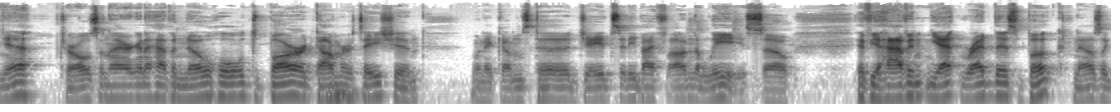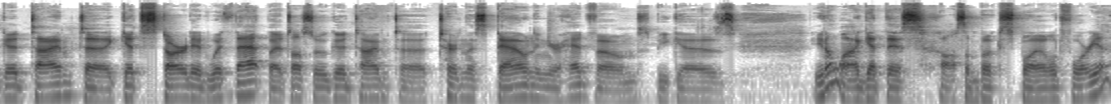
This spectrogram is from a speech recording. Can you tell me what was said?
Yeah, Charles and I are gonna have a no holds barred conversation when it comes to Jade City by Fonda Lee. So if you haven't yet read this book, now's a good time to get started with that, but it's also a good time to turn this down in your headphones because you don't want to get this awesome book spoiled for you.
